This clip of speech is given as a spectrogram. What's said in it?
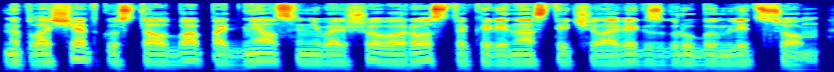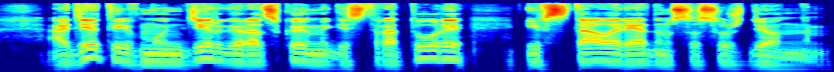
на площадку столба поднялся небольшого роста коренастый человек с грубым лицом, одетый в мундир городской магистратуры, и встал рядом с осужденным.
